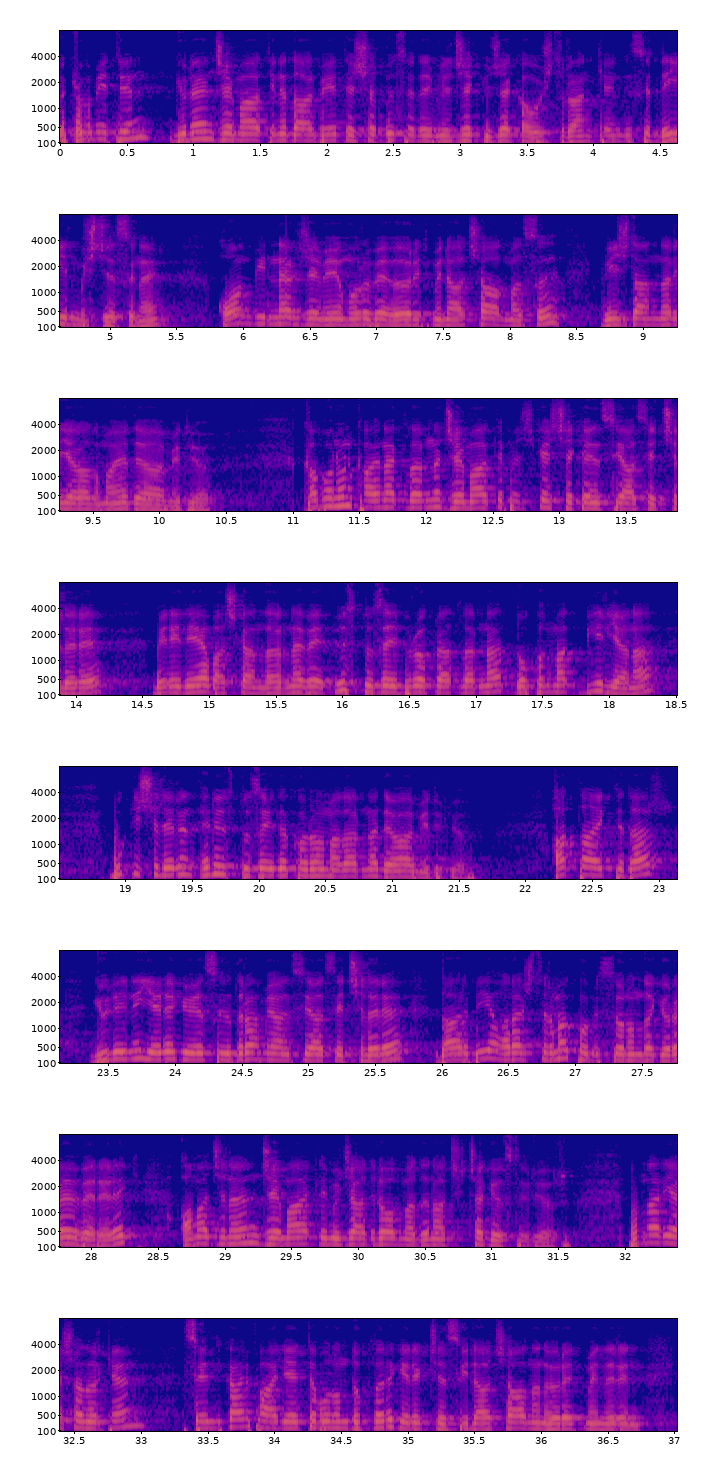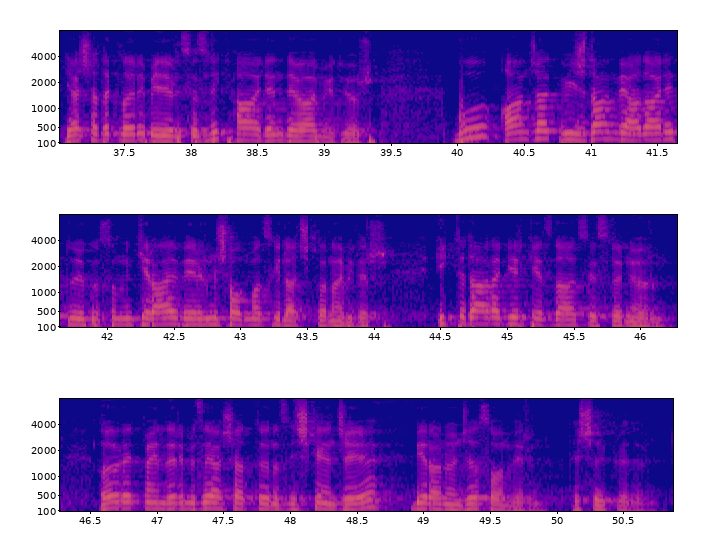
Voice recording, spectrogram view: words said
Hükümetin Gülen cemaatini darbeye teşebbüs edebilecek güce kavuşturan kendisi değilmişcesine on binlerce memuru ve öğretmeni açığa alması vicdanları yaralamaya devam ediyor. Kamunun kaynaklarını cemaate peşkeş çeken siyasetçilere, belediye başkanlarına ve üst düzey bürokratlarına dokunmak bir yana bu kişilerin en üst düzeyde korunmalarına devam ediliyor. Hatta iktidar Gülen'i yere göğe sığdıramayan siyasetçilere darbeyi araştırma komisyonunda görev vererek amacının cemaatle mücadele olmadığını açıkça gösteriyor. Bunlar yaşanırken sendikal faaliyette bulundukları gerekçesiyle açığa alınan öğretmenlerin yaşadıkları belirsizlik halen devam ediyor. Bu ancak vicdan ve adalet duygusunun kiraya verilmiş olmasıyla açıklanabilir. İktidara bir kez daha sesleniyorum. Öğretmenlerimize yaşattığınız işkenceye bir an önce son verin. Teşekkür ederim.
